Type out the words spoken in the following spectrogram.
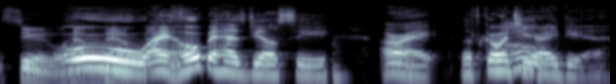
soon. We'll have a battle Oh, I hope it has DLC. All right, let's go into your Oh. idea.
